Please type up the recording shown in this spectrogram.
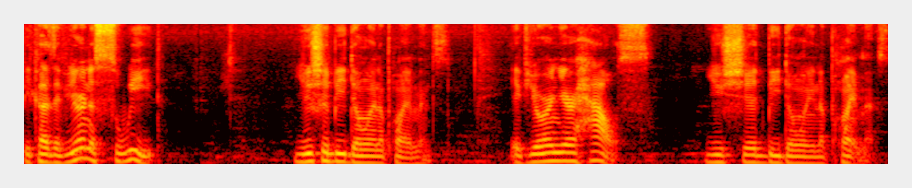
because if you're in a suite, you should be doing appointments. If you're in your house, you should be doing appointments.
